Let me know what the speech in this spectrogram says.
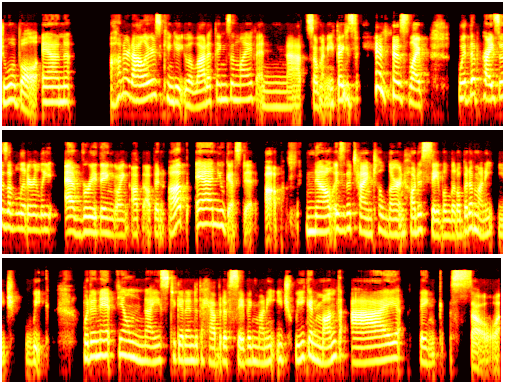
doable. And $100 can get you a lot of things in life and not so many things in this life with the prices of literally everything going up, up, and up. And you guessed it, up. Now is the time to learn how to save a little bit of money each week. Wouldn't it feel nice to get into the habit of saving money each week and month? I think so.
